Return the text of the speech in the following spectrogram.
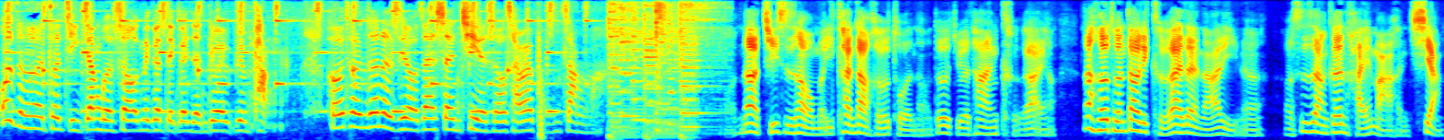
为什么河豚紧张的时候，那个整个人就会变胖？河豚真的只有在生气的时候才会膨胀吗？那其实哈，我们一看到河豚哈，都会觉得它很可爱哈。那河豚到底可爱在哪里呢？啊，事实上跟海马很像。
